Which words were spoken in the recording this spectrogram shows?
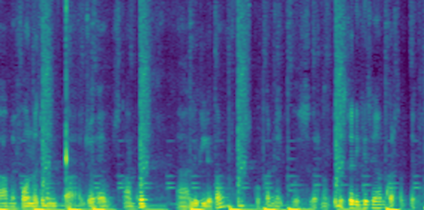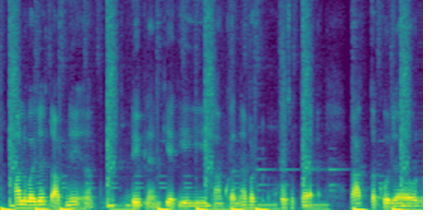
आ, मैं फ़ोन में तुरंत जो है उस काम को लिख लेता हूँ उसको करने की कोशिश करता हूँ। तो इस तरीके से हम कर सकते हैं। मान लो बाई चांस आपने डे प्लान किया कि ये ये काम करना है बट हो सकता है रात तक हो जाए और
